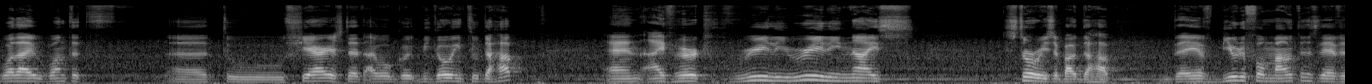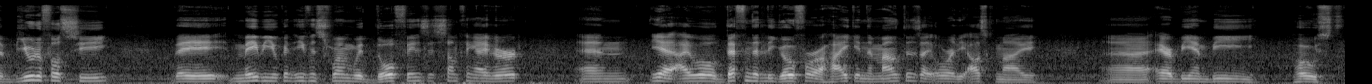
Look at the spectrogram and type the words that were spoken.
what I wanted uh, to share is that I will go- be going to Dahab and I've heard really really nice stories about Dahab they have beautiful mountains they have a beautiful sea. They maybe you can even swim with dolphins is something I heard. And yeah I will definitely go for a hike in the mountains. I already asked my uh, Airbnb host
